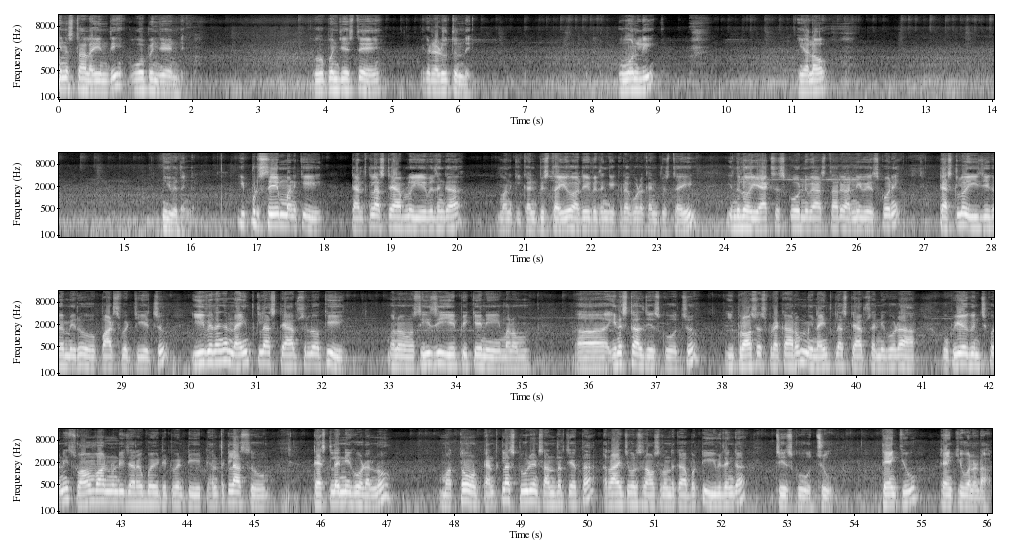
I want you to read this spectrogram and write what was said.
ఇన్స్టాల్ అయ్యింది ఓపెన్ చేయండి. ఓపెన్ చేస్తే ఇక్కడ అడుగుతుంది. ఓన్లీ ఎలో ఈ విధంగా. ఇప్పుడు సేమ్ మనకి టెన్త్ క్లాస్ ట్యాబ్లో ఏ విధంగా మనకి కనిపిస్తాయో అదే విధంగా ఇక్కడ కూడా కనిపిస్తాయి. ఇందులో యాక్సెస్ కోడ్ని వేస్తారు అన్నీ వేసుకొని టెస్ట్లో ఈజీగా మీరు పార్టిసిపేట్ చేయొచ్చు. ఈ విధంగా నైన్త్ క్లాస్ ట్యాబ్స్లోకి మనం సీజీ ఏపీకేని మనం ఇన్స్టాల్ చేసుకోవచ్చు. ఈ ప్రాసెస్ ప్రకారం మీ నైన్త్ క్లాస్ ట్యాబ్స్ అన్నీ కూడా ఉపయోగించుకొని సోమవారం నుండి జరగబోయేటటువంటి టెన్త్ క్లాసు టెస్ట్లన్నీ కూడాను మొత్తం టెన్త్ క్లాస్ స్టూడెంట్స్ అందరి చేత రాయించవలసిన అవసరం ఉంది కాబట్టి ఈ విధంగా చేసుకోవచ్చు. Thank you. Thank you అనడా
